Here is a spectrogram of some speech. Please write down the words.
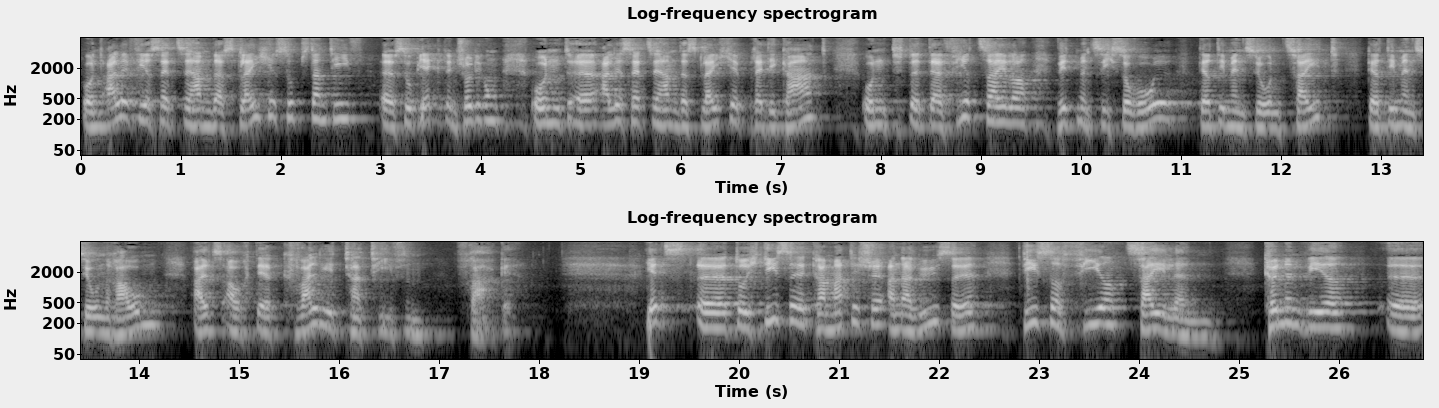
Und alle vier Sätze haben das gleiche Substantiv, äh, Subjekt, Entschuldigung, und äh, alle Sätze haben das gleiche Prädikat. Und der Vierzeiler widmet sich sowohl der Dimension Zeit, der Dimension Raum, als auch der qualitativen Frage. Jetzt äh, durch diese grammatische Analyse dieser vier Zeilen können wir äh,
